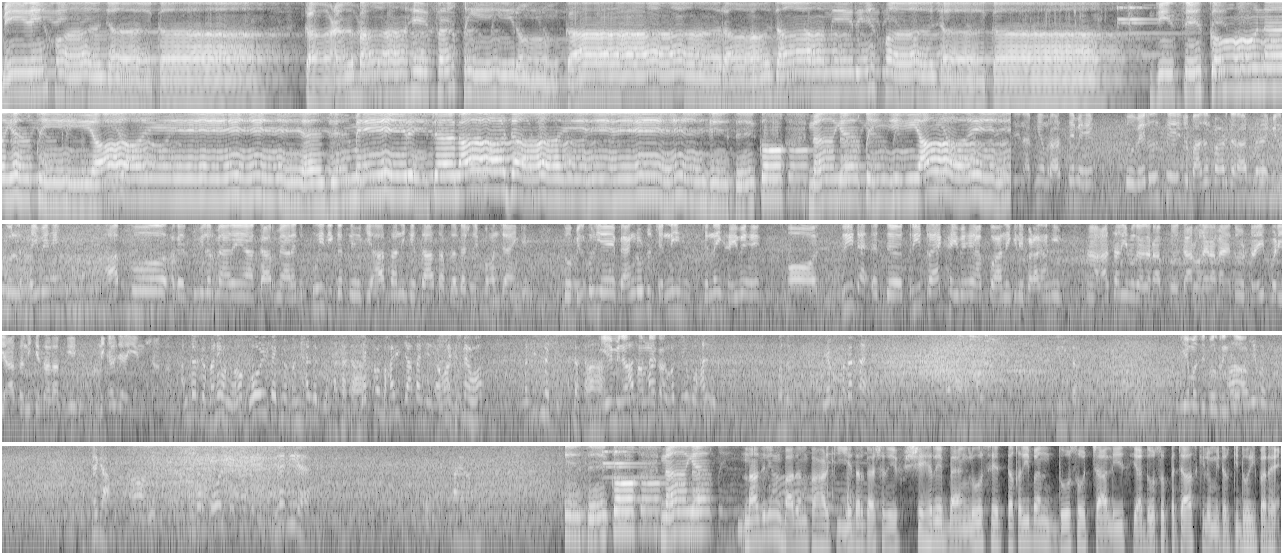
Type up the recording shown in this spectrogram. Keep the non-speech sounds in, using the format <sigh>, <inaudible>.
मेरे ख्वाजा का। काबा है फ़कीरों का, रोज़ा मेरे ख्वाजा का। जिसको न यकीन अजमेर चला जाए। जिसको न यकीन अभी हम रास्ते में हैं तो वेलूर से जो बादम पहाड़ का रास्ता है, बिल्कुल हाईवे है। आपको अगर टू व्हीलर में आ रहे हैं या कार में आ रहे हैं तो कोई दिक्कत नहीं होगी। आसानी के साथ आप दरगाह शरीफ पहुँच जाएँगे। तो बिल्कुल ये बेंगलुरु टू चेन्नई चेन्नई हाईवे है और थ्री थ्री ट्रैक हाईवे है। आपको आने के लिए बड़ा ही आसानी होगा अगर आप कार वगैरह में आए तो। ड्राइव बड़ी आसानी के साथ आपकी निकल जाएगी इंशाल्लाह। अंदर जो बने उन्होंने गोल टाइप में बन जाते सो अच्छा अच्छा एक को बाहरी जाता नहीं था किसमें वो मस्जिद में अच्छा अच्छा हाँ ये मीनार सामने का। होती है वो हल ये मदरसा है। ये मस्जिद बोल रही हाँ, सर ये मस्जिद। ठीक है हाँ ये अंदर गोल ये नहीं है। क्या है। नाम इसको न यकीन नाजरीन बादम पहाड़ की ये दरगाह शरीफ शहर बेंगलोर से तकरीबन 240 या 250 किलोमीटर की दूरी पर है।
